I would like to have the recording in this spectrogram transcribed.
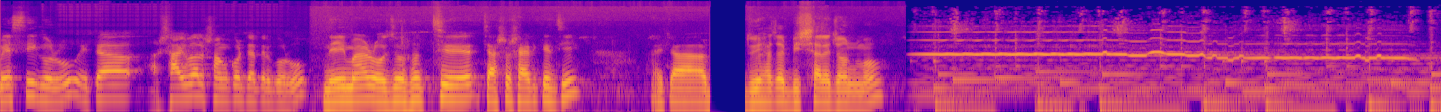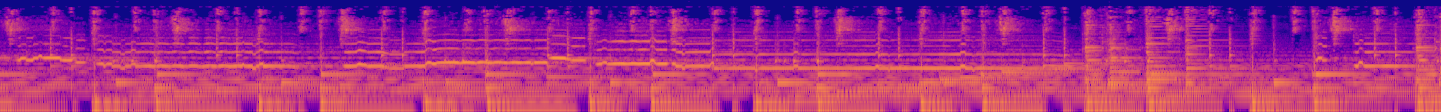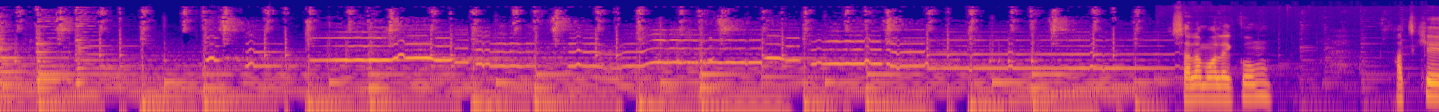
Messi গরু, এটা সাইওয়াল শঙ্কর জাতের গরু। নেইমার ওজন হচ্ছে চারশো ষাট কেজি, এটা দুই হাজার বিশ সালে জন্ম। সালাম আলাইকুম। আজকে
